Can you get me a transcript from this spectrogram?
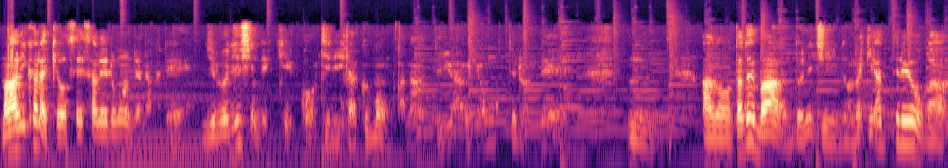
周りから強制されるものじゃなくて、自分自身で結構切り開くもんかなっていうふうに思ってるんで、うん、あの例えば土日どんだけやってるようが、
